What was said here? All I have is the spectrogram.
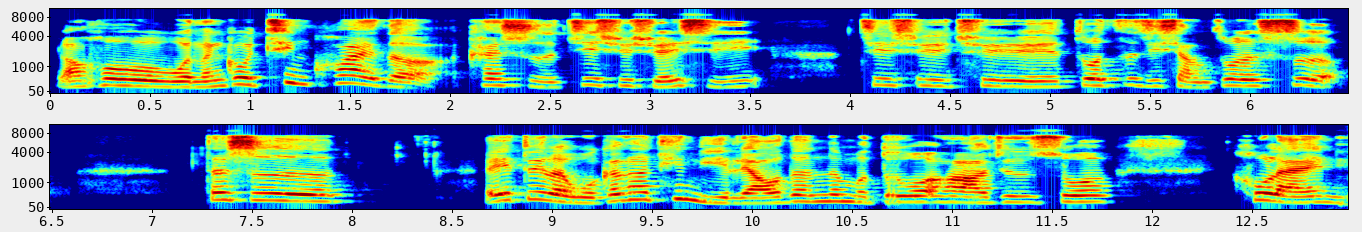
然后我能够尽快的开始继续学习，继续去做自己想做的事，但是。哎，对了，我刚刚听你聊的那么多哈，就是说，后来你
